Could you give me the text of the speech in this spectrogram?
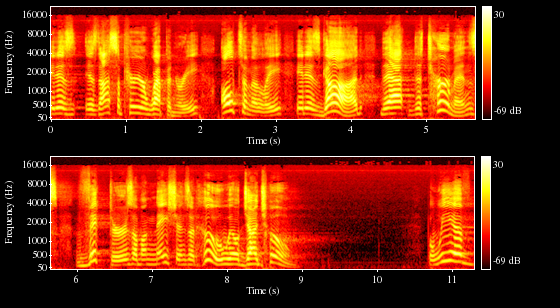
It is, is not superior weaponry. Ultimately, it is God that determines victors among nations and who will judge whom. But we have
